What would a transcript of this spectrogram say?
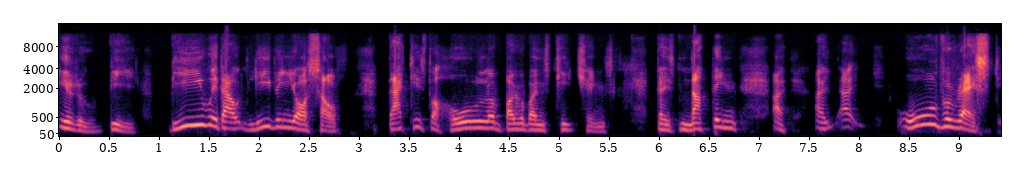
iru, be, be without leaving yourself. That is the whole of Bhagavan's teachings. There's nothing, uh, I, I, all the rest,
